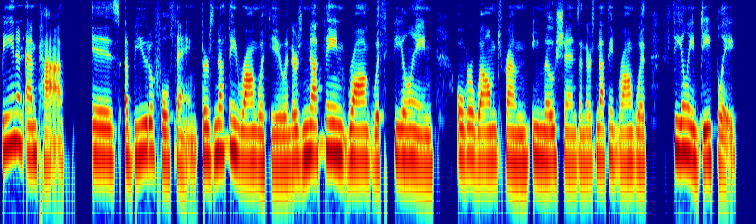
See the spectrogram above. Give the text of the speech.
being an empath is a beautiful thing. There's nothing wrong with you, and there's nothing wrong with feeling overwhelmed from emotions, and there's nothing wrong with feeling deeply.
